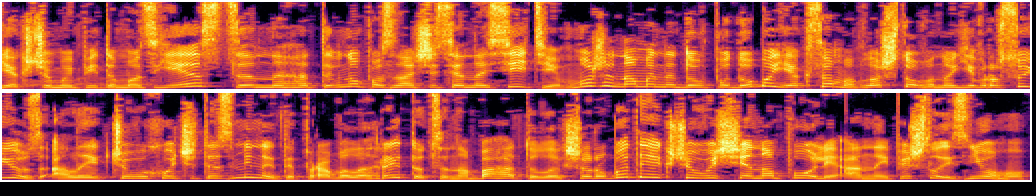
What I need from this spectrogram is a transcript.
Якщо ми підемо з ЄС, це негативно позначиться на сіті. Може, нам і не до вподоби, як саме влаштовано Євросоюз. Але якщо ви хочете змінити правила гри, то це набагато легше робити, якщо ви ще на полі, а не пішли з нього.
